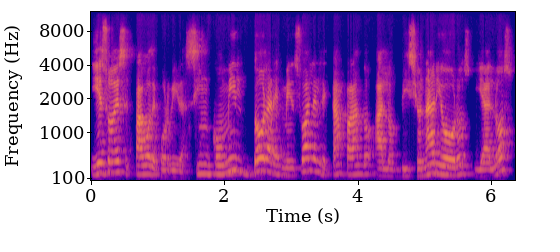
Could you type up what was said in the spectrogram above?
Y eso es pago de por vida. 5 mil dólares mensuales le están pagando a los visionarios oros y a los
